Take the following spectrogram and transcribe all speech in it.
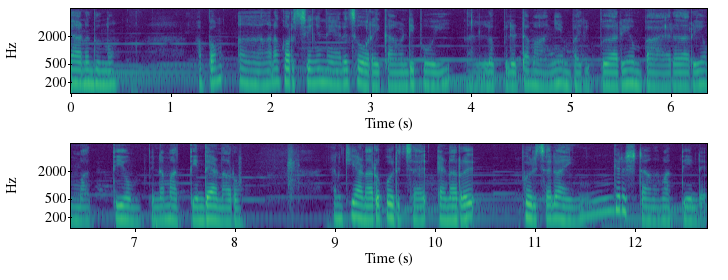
ഞാൻ തിന്നു. അപ്പം അങ്ങനെ കുറച്ച് കഴിഞ്ഞ് നേരെ ചോറയ്ക്കാൻ വേണ്ടി പോയി. നല്ല ഉപ്പിലിട്ട മാങ്ങയും പരിപ്പ് കറിയും പയർ കറിയും മത്തിയും പിന്നെ മത്തീന്റെ ഇണറും. എനിക്ക് ഇണർ പൊരിച്ചാൽ ഇണറ് പൊരിച്ചാൽ ഭയങ്കര ഇഷ്ടമാണ് മത്തീന്റെ.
